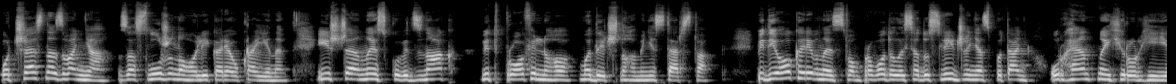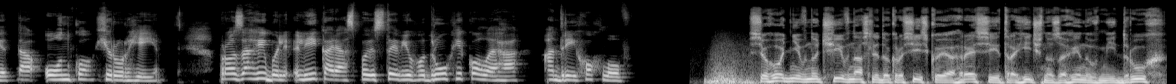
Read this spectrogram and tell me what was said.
почесне звання заслуженого лікаря України і ще низку відзнак від профільного медичного міністерства. Під його керівництвом проводилися дослідження з питань ургентної хірургії та онкохірургії. Про загибель лікаря сповістив його друг і колега Андрій Хохлов. Сьогодні вночі, внаслідок російської агресії, трагічно загинув мій друг,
